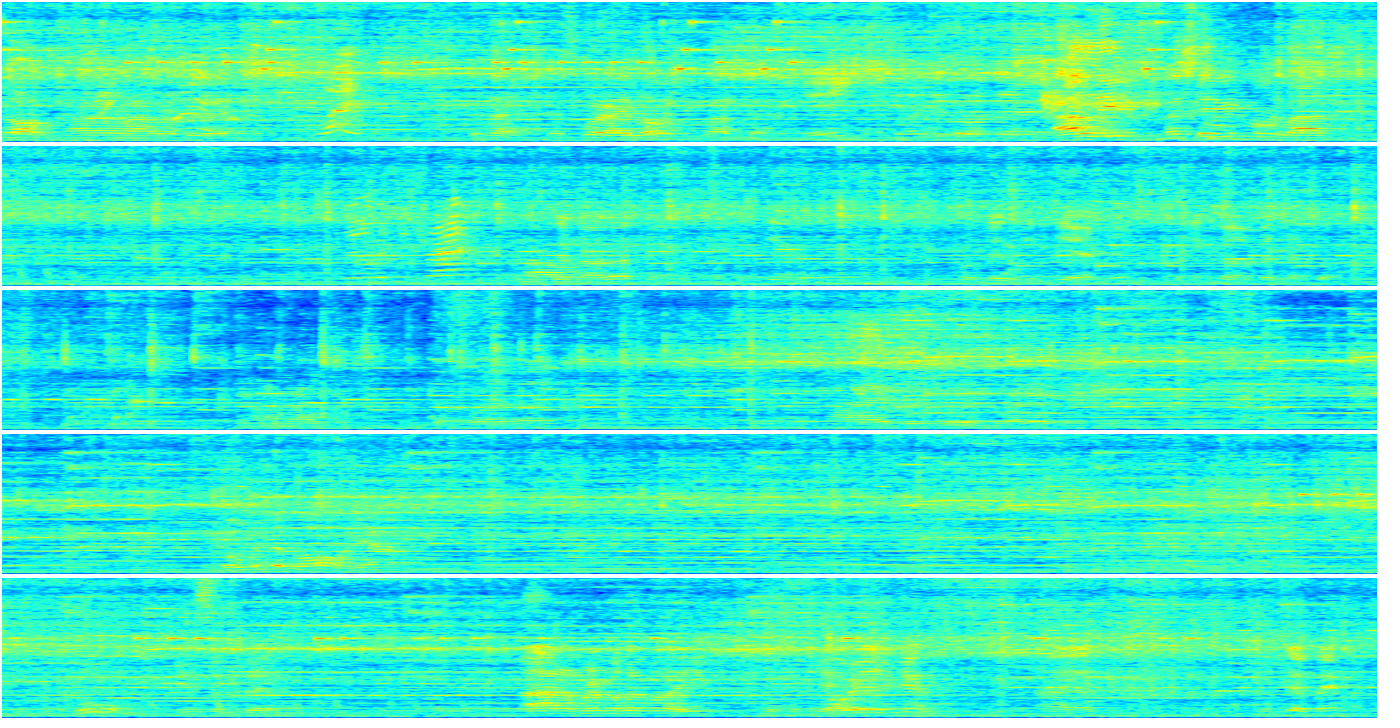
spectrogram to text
No, no, no, no, we're here. Why? Because That's where I lost last time. Hey, you have to go there. I'll leave. I'll save it for last. You want me to try? No. no Go with the ball, yeah. Boom, instant dead. Ah, no puede pasar por ahí. Oh, yeah, you can. Ah, ya. Ese es Baymax.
